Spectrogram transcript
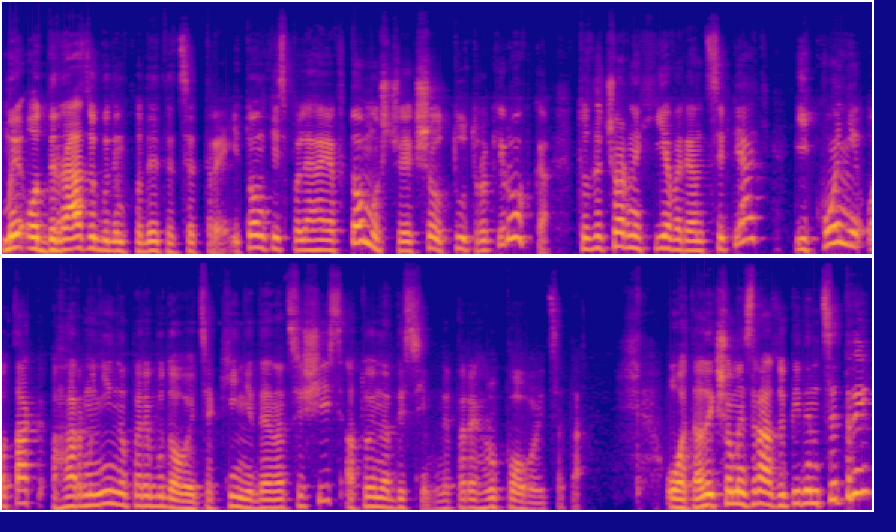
ми одразу будемо ходити С3. І тонкість полягає в тому, що якщо тут рокіровка, то за чорних є варіант С5, і коні отак гармонійно перебудовуються. Кінь іде на С6, а той на d7, не перегруповуються так. От, але якщо ми зразу підемо С3,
